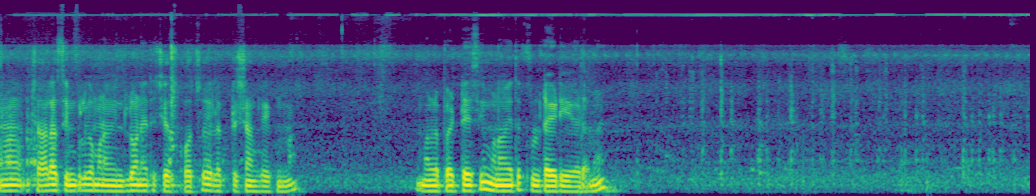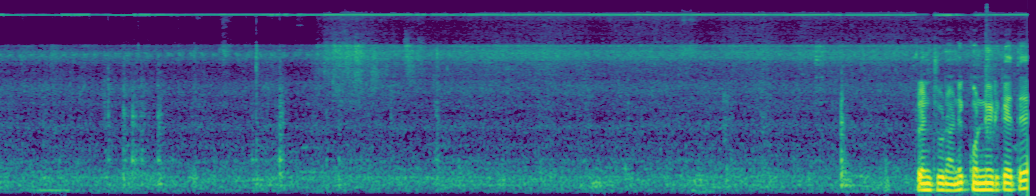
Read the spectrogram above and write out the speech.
మనం చాలా సింపుల్గా మనం ఇంట్లోనైతే చేసుకోవచ్చు ఎలక్ట్రిషియన్ లేకుండా మళ్ళీ పెట్టేసి మనం అయితే ఫుల్ టైట్ చేయడమే. ఫ్రెండ్స్ చూడండి కొన్నిటికైతే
